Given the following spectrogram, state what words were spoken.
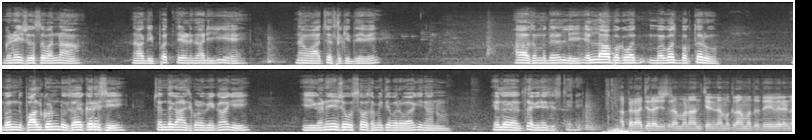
ಗಣೇಶೋತ್ಸವವನ್ನು ನಾವು ಇಪ್ಪತ್ತೇಳನೇ ತಾರೀಕಿಗೆ ನಾವು ಆಚರಿಸಲಿಕ್ಕಿದ್ದೇವೆ. ಆ ಸಂಬಂಧದಲ್ಲಿ ಎಲ್ಲ ಭಗವದ್ ಭಗವದ್ ಭಕ್ತರು ಬಂದು ಪಾಲ್ಗೊಂಡು ಸಹಕರಿಸಿ ಚಂದ ಕಾಣಿಸಿಕೊಳ್ಳಬೇಕಾಗಿ ಈ ಗಣೇಶೋತ್ಸವ ಸಮಿತಿಯ ಪರವಾಗಿ ನಾನು ಎಲ್ಲರ ಹತ್ರ ವಿನಂತಿಸುತ್ತೇನೆ. ಅಪ್ಪೆ ರಾಜರಾಜೇಶ್ವರ ಮಣ ಅಂತೇಳಿ ನಮ್ಮ ಗ್ರಾಮದ ದೇವರನ್ನ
